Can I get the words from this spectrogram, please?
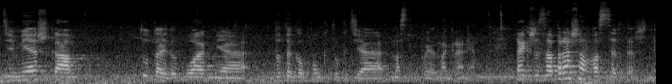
gdzie mieszkam, tutaj dokładnie do tego punktu, gdzie następuje nagranie. Także zapraszam Was serdecznie.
